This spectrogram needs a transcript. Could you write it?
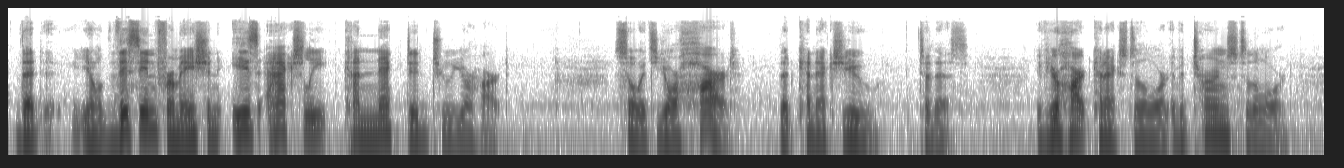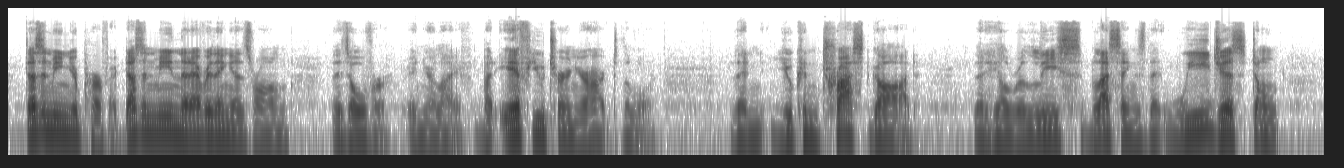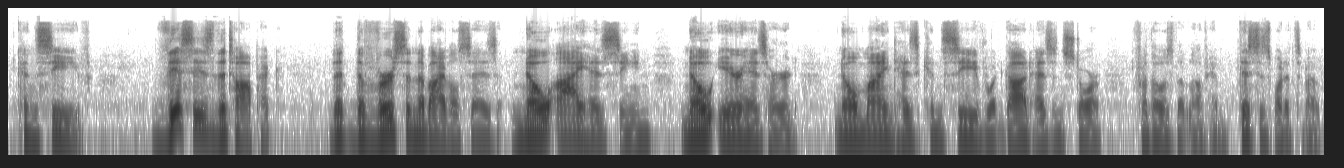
that you know this information is actually connected to your heart. So it's your heart that connects you to this. If your heart connects to the lord if it turns to the lord doesn't mean you're perfect. Doesn't mean that everything is wrong is over in your life. But if you turn your heart to the lord then you can trust god that he'll release blessings that we just don't conceive. This is the topic that the verse in the Bible says no eye has seen, no ear has heard, no mind has conceived what God has in store for those that love him. This is what it's about.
